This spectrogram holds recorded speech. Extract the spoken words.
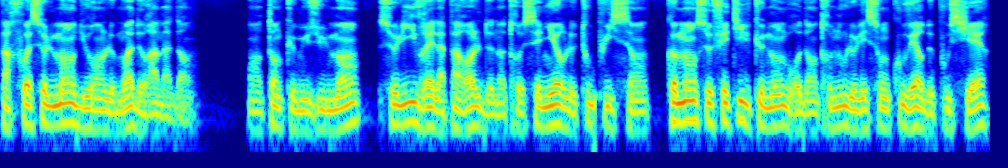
Parfois seulement durant le mois de Ramadan. En tant que musulmans, ce livre est la parole de notre Seigneur le Tout-Puissant. Comment se fait-il que nombre d'entre nous le laissons couvert de poussière,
